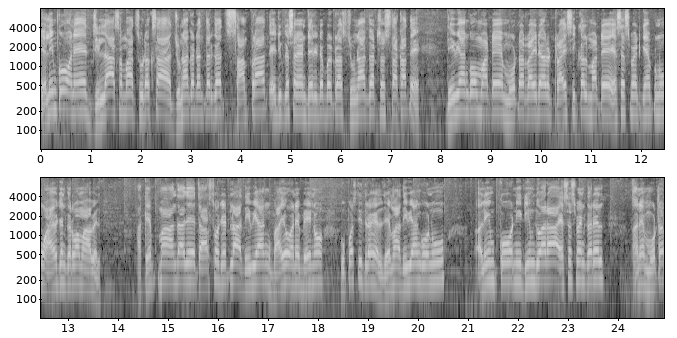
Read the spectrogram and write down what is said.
એલિમ્કો અને જિલ્લા સમાજ સુરક્ષા જુનાગઢ અંતર્ગત સાંપ્રાત education and charitable trust Junagadh સંસ્થા ખાતે દિવ્યાંગો માટે મોટર રાઇડર ટ્રાયસિકલ માટે એસેસમેન્ટ કેમ્પનું આયોજન કરવામાં આવેલ. આ કેમ્પમાં અંદાજે ચારસો જેટલા દિવ્યાંગ ભાઈઓ અને બહેનો ઉપસ્થિત રહેલ, જેમાં દિવ્યાંગોનું અલિમ્કોની ટીમ દ્વારા એસેસમેન્ટ કરેલ અને મોટર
